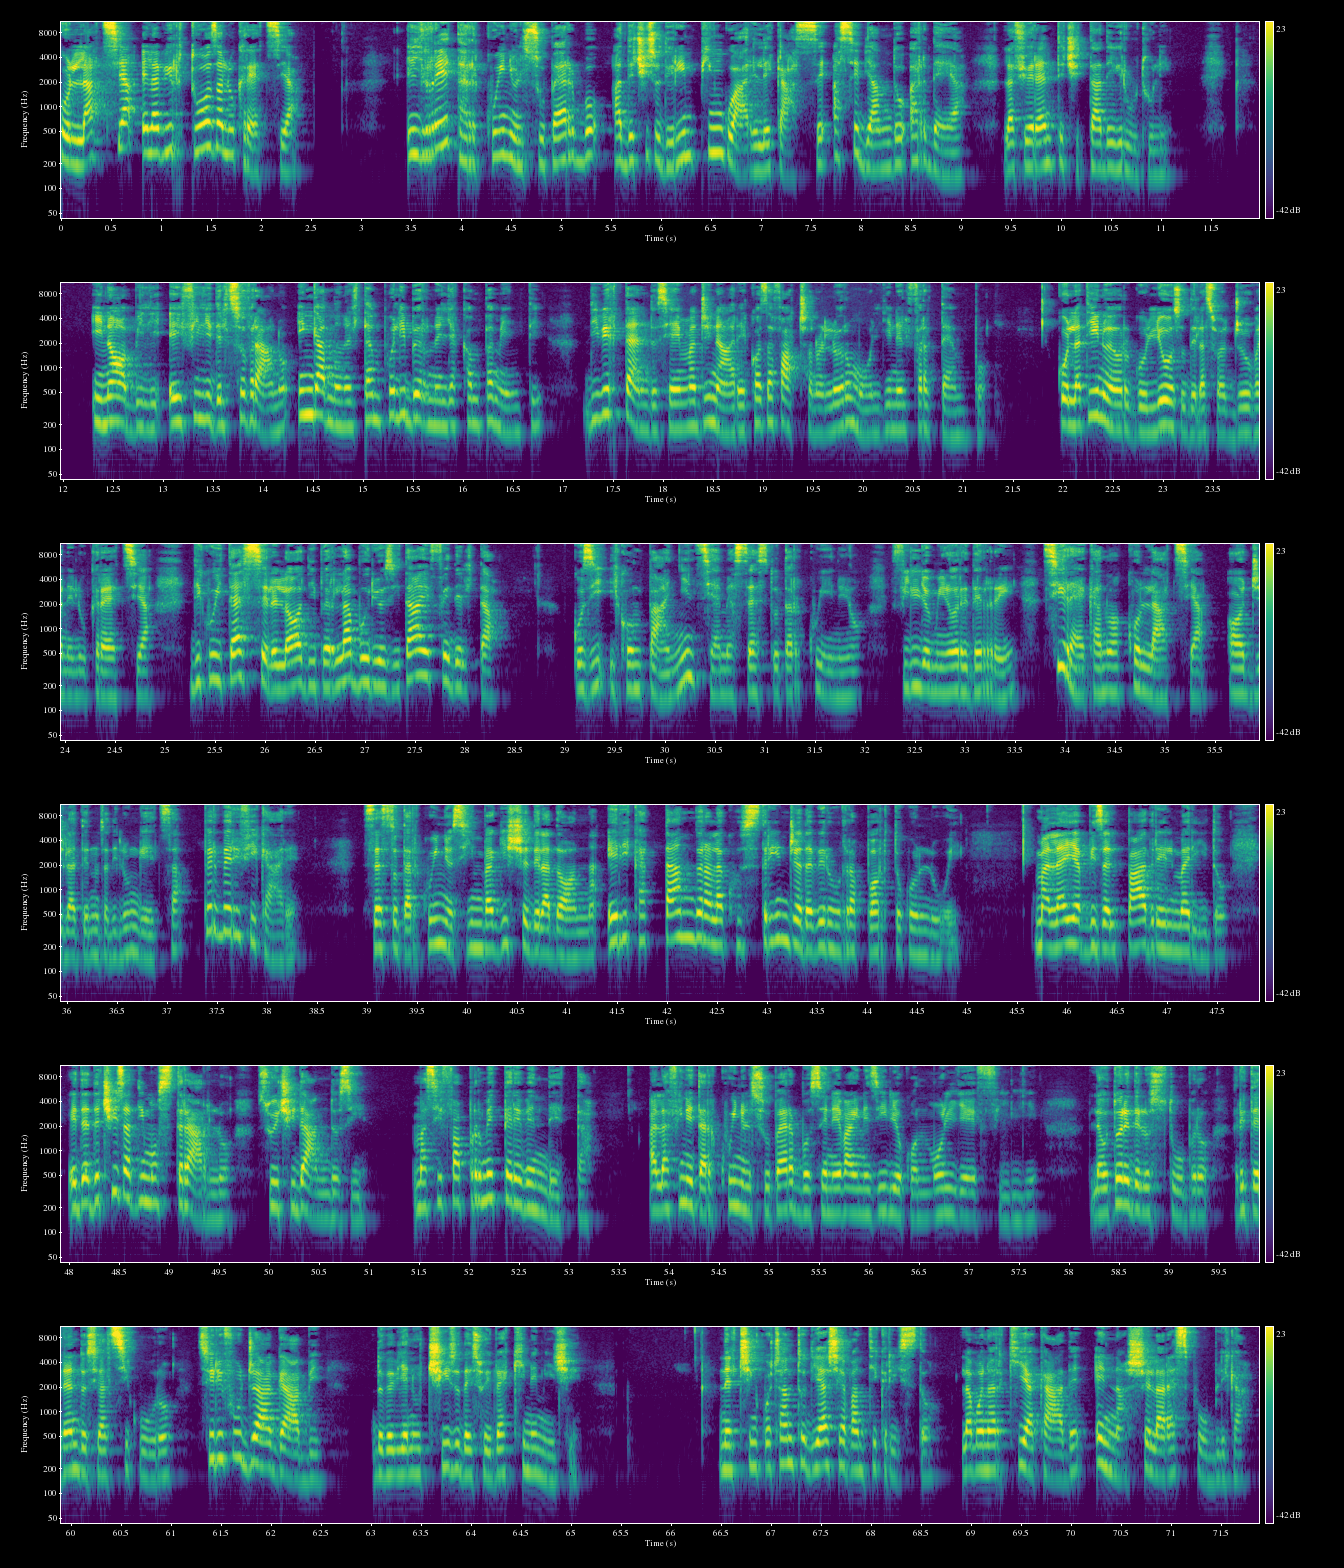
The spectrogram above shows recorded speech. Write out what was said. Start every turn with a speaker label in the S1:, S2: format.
S1: Collazia e la virtuosa Lucrezia. Il re Tarquinio il Superbo ha deciso di rimpinguare le casse assediando Ardea, la fiorente città dei Rutuli. I nobili e i figli del sovrano ingannano il tempo libero negli accampamenti, divertendosi a immaginare cosa facciano le loro mogli nel frattempo. Collatino è orgoglioso della sua giovane Lucrezia, di cui tesse le lodi per laboriosità e fedeltà. Così i compagni, insieme a Sesto Tarquinio, figlio minore del re, si recano a Collazia, oggi la tenuta di lunghezza, per verificare. Sesto Tarquinio si invaghisce della donna e ricattandola la costringe ad avere un rapporto con lui. Ma lei avvisa il padre e il marito ed è decisa a dimostrarlo, suicidandosi, ma si fa promettere vendetta. Alla fine Tarquinio il Superbo se ne va in esilio con moglie e figli. L'autore dello stupro, ritenendosi al sicuro, si rifugia a Gabi, dove viene ucciso dai suoi vecchi nemici. Nel 510 a.C. la monarchia cade e nasce la res pubblica.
